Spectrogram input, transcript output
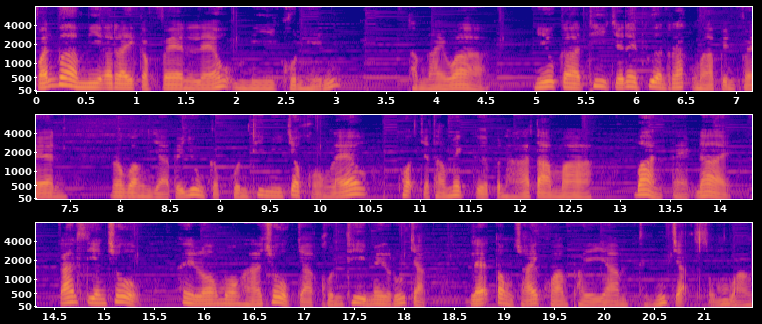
ฝันว่ามีอะไรกับแฟนแล้วมีคนเห็นทำนายว่ามีโอกาสที่จะได้เพื่อนรักมาเป็นแฟน ระวังอย่าไปยุ่งกับคนที่มีเจ้าของแล้ว เพราะจะทำให้เกิดปัญหาตามมา บ้านแตกได้ การเสี่ยงโชคให้ลองมองหาโชคจากคนที่ไม่รู้จัก และต้องใช้ความพยายามถึงจะสมหวัง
